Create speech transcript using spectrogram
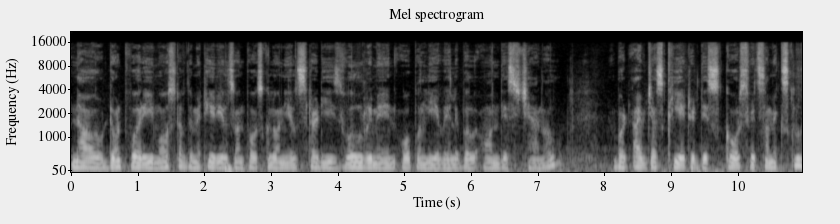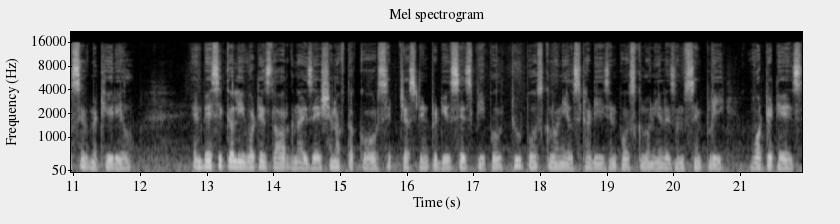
Now, don't worry, most of the materials on postcolonial studies will remain openly available on this channel, but I've just created this course with some exclusive material and basically, what is the organization of the course? It just introduces people to postcolonial studies and postcolonialism simply what it is,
